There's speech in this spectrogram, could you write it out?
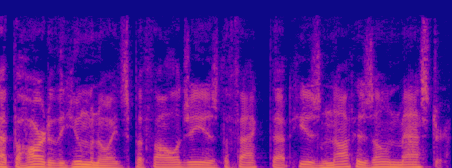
At the heart of the humanoid's pathology is the fact that he is not his own master.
